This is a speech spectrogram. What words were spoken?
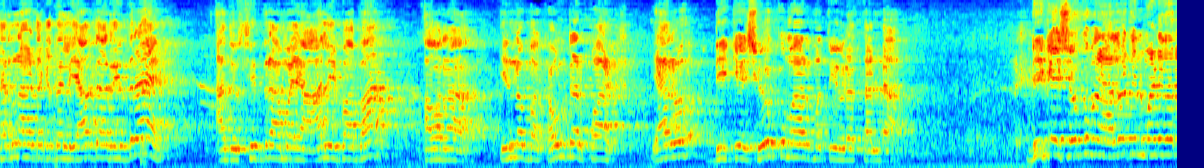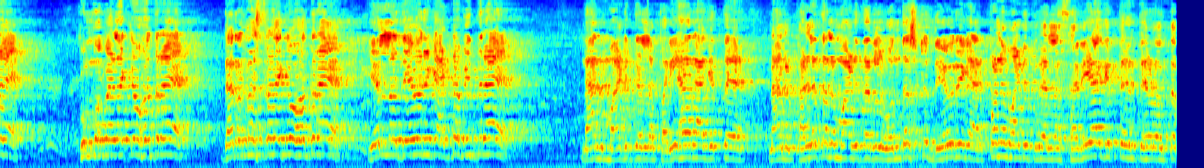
ಕರ್ನಾಟಕದಲ್ಲಿ ಯಾವ್ದಾದ್ರು ಇದ್ರೆ ಅದು ಸಿದ್ದರಾಮಯ್ಯ ಆಲಿಬಾಬಾ ಅವರ ಇನ್ನೊಬ್ಬ ಕೌಂಟರ್ ಪಾರ್ಟ್ ಯಾರು? ಡಿ ಕೆ ಶಿವಕುಮಾರ್ ಮತ್ತು ಇವರ ತಂಡ. ಡಿ ಕೆ ಶಿವಕುಮಾರ್ ಆಲೋಚನೆ ಮಾಡಿದರೆ, ಕುಂಭಮೇಳಕ್ಕೆ ಹೋದ್ರೆ, ಧರ್ಮಸ್ಥಳಕ್ಕೆ ಹೋದ್ರೆ, ಎಲ್ಲ ದೇವರಿಗೆ ಅಡ್ಡ ಬಿದ್ರೆ ನಾನು ಮಾಡಿದ್ದೆಲ್ಲ ಪರಿಹಾರ ಆಗುತ್ತೆ. ನಾನು ಕಳ್ಳತನ ಮಾಡಿದ್ರಲ್ಲಿ ಒಂದಷ್ಟು ದೇವರಿಗೆ ಅರ್ಪಣೆ ಮಾಡಿದ್ರೆಲ್ಲ ಸರಿಯಾಗುತ್ತೆ ಅಂತ ಹೇಳುವಂತ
